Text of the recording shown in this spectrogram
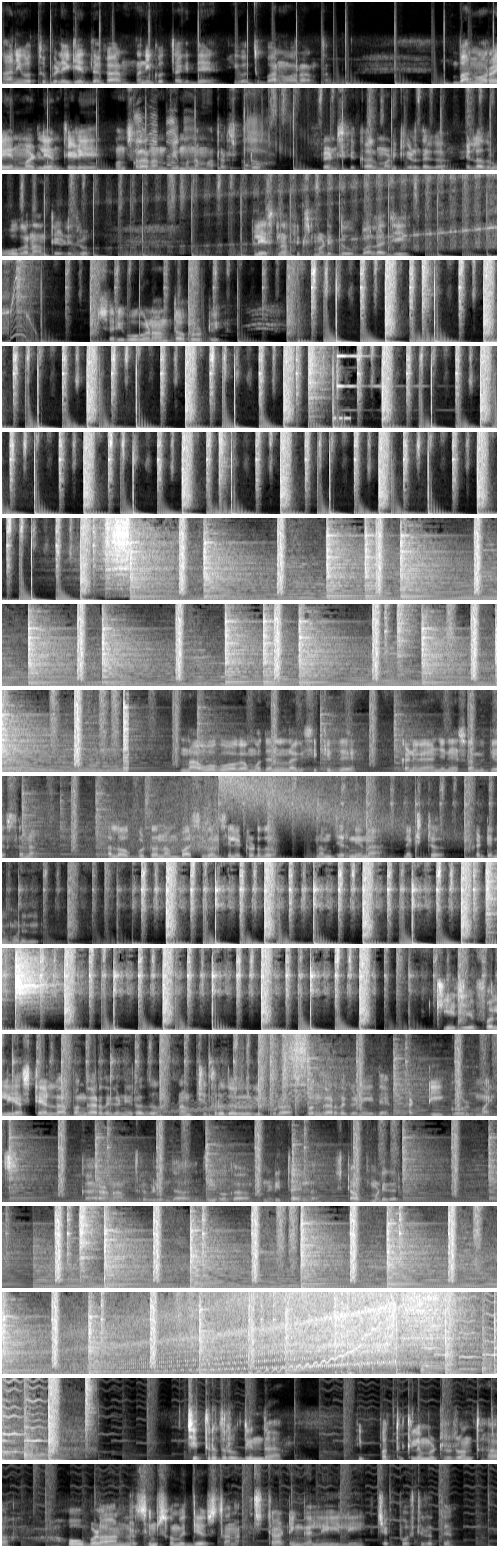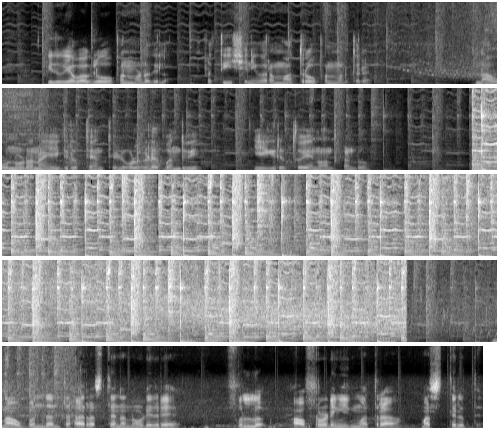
ನಾನಿವತ್ತು ಬೆಳಿಗ್ಗೆ ಎದ್ದಾಗ ನನಗೆ ಗೊತ್ತಾಗಿದ್ದೆ ಇವತ್ತು ಭಾನುವಾರ ಅಂತ. ಭಾನುವಾರ ಏನು ಮಾಡಲಿ ಅಂತೇಳಿ ಒಂದ್ಸಲ ನಾನು ಭೀಮನ್ನ ಮಾತಾಡಿಸ್ಬಿಟ್ಟು ಫ್ರೆಂಡ್ಸ್ಗೆ ಕಾಲ್ ಮಾಡಿ ಕೇಳಿದಾಗ ಎಲ್ಲಾದರೂ ಹೋಗೋಣ ಅಂತ ಹೇಳಿದರು. ಪ್ಲೇಸ್ನ ಫಿಕ್ಸ್ ಮಾಡಿದ್ದು ಬಾಲಾಜಿ. ಸರಿ ಹೋಗೋಣ ಅಂತ ಹೊರಟ್ವಿ. ನಾವು ಹೋಗುವಾಗ ಮೊದಲನೇದಾಗಿ ಸಿಕ್ಕಿದ್ದೆ ಕಣಿವೆ ಆಂಜನೇಯ ಸ್ವಾಮಿ ದೇವಸ್ಥಾನ. ಅಲ್ಲಿ ಹೋಗ್ಬಿಟ್ಟು ನಮ್ಮ ಬಾಸಿಗೆ ಒಂದು ಸಿಲಿಟ್ ಹೊಡೆದು ನಮ್ಮ ಜರ್ನಿನ ನೆಕ್ಸ್ಟ್ ಕಂಟಿನ್ಯೂ ಮಾಡಿದ್ವಿ. ಕೆ ಜಿ ಎಫ್ ಅಲ್ಲಿ ಅಷ್ಟೇ ಅಲ್ಲ, ಬಂಗಾರದ ಗಣಿ ಇರೋದು. ನಮ್ಮ ಚಿತ್ರದುರ್ಗದಲ್ಲಿ ಕೂಡ ಬಂಗಾರದ ಗಣಿ ಇದೆ, ಹಟ್ಟಿ ಗೋಲ್ಡ್ ಮೈನ್ಸ್ ಕಾರಣಾಂತರಗಳಿಂದ ಅದು ಇವಾಗ ನಡೀತಾ ಇಲ್ಲ ಸ್ಟಾಪ್ ಮಾಡಿದ್ದಾರೆ. ಚಿತ್ರದುರ್ಗದಿಂದ ಇಪ್ಪತ್ತು ಕಿಲೋಮೀಟರ್ ಇರುವಂತಹ ಹೋಬಳ ನರಸಿಂಹಸ್ವಾಮಿ ದೇವಸ್ಥಾನ. ಸ್ಟಾರ್ಟಿಂಗಲ್ಲಿ ಇಲ್ಲಿ ಚೆಕ್ ಪೋಸ್ಟ್ ಇರುತ್ತೆ. ಇದು ಯಾವಾಗಲೂ ಓಪನ್ ಮಾಡೋದಿಲ್ಲ. ಪ್ರತಿ ಶನಿವಾರ ಮಾತ್ರ ಓಪನ್ ಮಾಡ್ತಾರೆ. ನಾವು ನೋಡೋಣ ಹೇಗಿರುತ್ತೆ ಅಂತೇಳಿ ಒಳಗಡೆ ಬಂದ್ವಿ. ಹೇಗಿರುತ್ತೋ ಏನೋ ಅಂದ್ಕೊಂಡು ನಾವು ಬಂದಂತಹ ರಸ್ತೆನ ನೋಡಿದರೆ ಫುಲ್ ಆಫ್ ರೋಡಿಂಗಿಗೆ ಮಾತ್ರ ಮಸ್ತ್ ಇರುತ್ತೆ.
